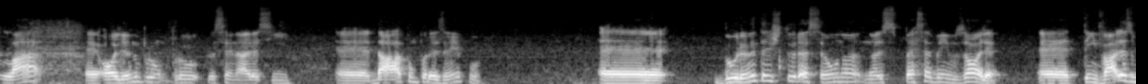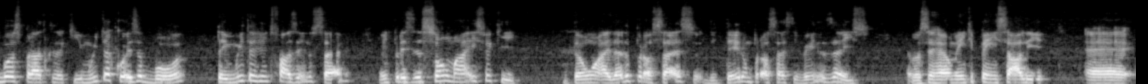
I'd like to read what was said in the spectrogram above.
lá, é, olhando para o cenário assim, é, da Atom, por exemplo, é, durante a estruturação nós percebemos, olha, é, tem várias boas práticas aqui, muita coisa boa, tem muita gente fazendo certo, a gente precisa somar isso aqui. Então, a ideia do processo, de ter um processo de vendas é isso. É você realmente pensar ali é,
